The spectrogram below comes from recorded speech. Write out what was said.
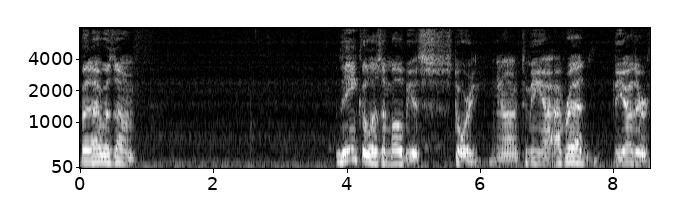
But I was um, the Incal is a Moebius story. You know, to me, I, I've read the other,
